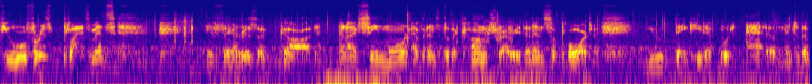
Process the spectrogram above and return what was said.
fuel for his plasmids? If there is a God, and I've seen more evidence to the contrary than in support, you'd think he'd have put Adam into the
